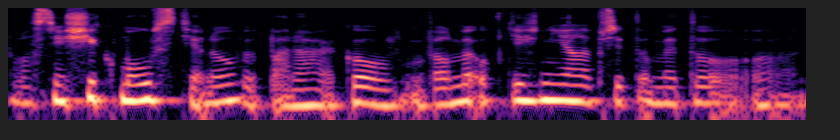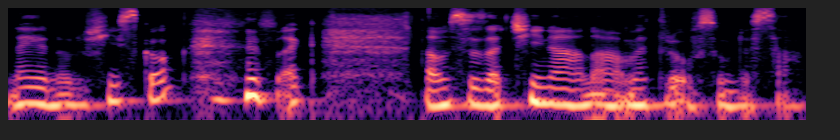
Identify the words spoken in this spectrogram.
vlastně šikmou stěnu, vypadá jako velmi obtížný, ale přitom je to uh, nejjednodušší skok, tak tam se začíná na 1,80 m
